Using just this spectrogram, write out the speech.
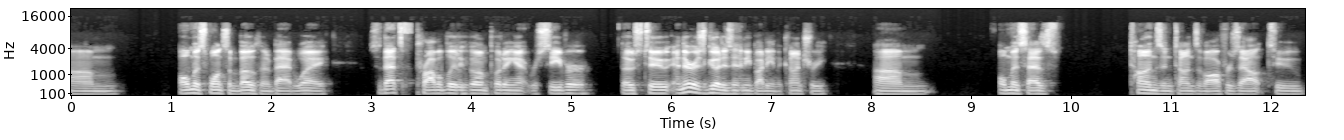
Um, Miss wants them both in a bad way, so that's probably who I'm putting at receiver. Those two, and they're as good as anybody in the country. Um, Ole Miss has tons and tons of offers out to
